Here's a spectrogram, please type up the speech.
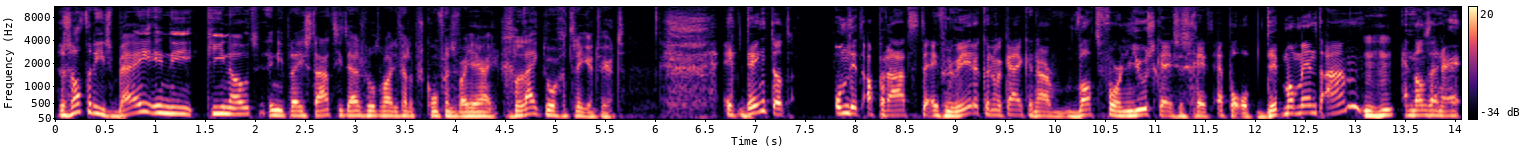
Zat er iets bij in die keynote, in die presentatie tijdens World Wide Developers Conference waar jij gelijk door getriggerd werd? Ik denk dat om dit apparaat te evalueren, kunnen we kijken naar wat voor use cases geeft Apple op dit moment aan. Mhm. Mm -hmm. En dan zijn er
